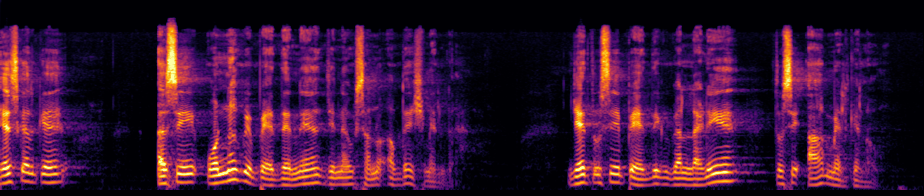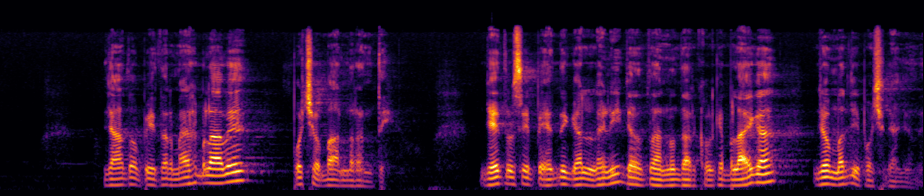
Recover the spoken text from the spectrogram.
ਇਸ ਕਰਕੇ ਅਸੀਂ ਉਹਨਾਂ ਕੋਈ ਭੇਜ ਦਿੰਦੇ ਆ ਜਿਨ੍ਹਾਂ ਨੂੰ ਸਾਨੂੰ ਉਪਦੇਸ਼ ਮਿਲਦਾ ਜੇ ਤੁਸੀਂ ਭੇਜ ਦੀ ਕੋਈ ਗੱਲ ਲੈਣੀ ਹੈ, ਤੁਸੀਂ ਆਪ ਮਿਲ ਕੇ ਲਓ। ਜਾਂ ਤਾਂ ਪੀਤਰ ਮਹਿਲ ਬੁਲਾਵੇ, ਪੁੱਛੋ ਬਾਲ ਨਰੰਤੇ। ਜੇ ਤੁਸੀਂ ਭੇਦ ਦੀ ਗੱਲ ਲੈਣੀ, ਜਦੋਂ ਤੁਹਾਨੂੰ ਦਰ ਖੋਲ ਕੇ ਬੁਲਾਏਗਾ, ਜੋ ਮਰਜ਼ੀ ਪੁੱਛ ਲਿਆ ਜਾਂਦੇ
